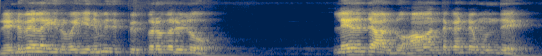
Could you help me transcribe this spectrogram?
రెండు వేల ఇరవై ఎనిమిది ఫిబ్రవరిలో లేదంటే వాళ్ళు అంతకంటే ముందే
